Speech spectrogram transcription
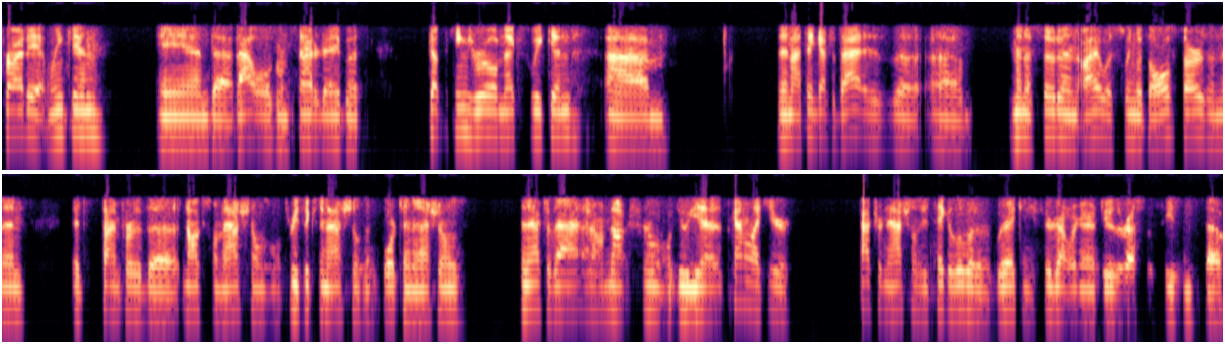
Friday at Lincoln, and uh, that was on Saturday. But got the Kings Royal next weekend. Um, then I think after that is the uh, Minnesota and Iowa swing with the All Stars, and then it's time for the Knoxville Nationals, well, 360 Nationals and 410 Nationals. And after that, I'm not sure what we'll do yet. It's kind of like your after nationals, you take a little bit of a break and you figure out what you're going to do the rest of the season. So,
